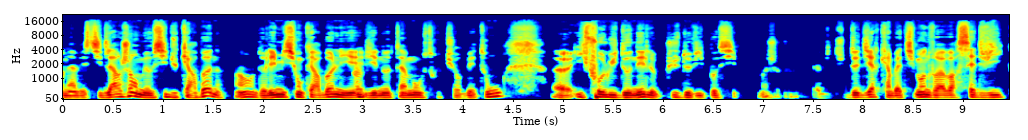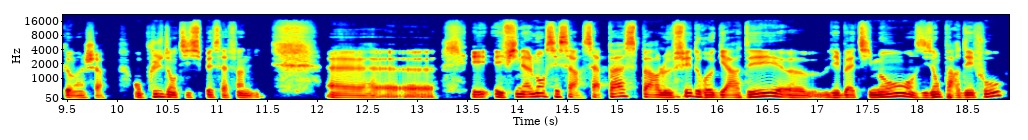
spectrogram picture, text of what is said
on a investi de l'argent, mais aussi du carbone, hein, de l'émission carbone liée, mmh. notamment aux structures béton. Euh, il faut lui donner le plus de vie possible. Moi, j'ai l'habitude de dire qu'un bâtiment devrait avoir cette vie comme un chat, en plus d'anticiper sa fin de vie. Euh, et, et, finalement, c'est ça. Ça passe par le fait de regarder euh, les bâtiments en se disant par défaut,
